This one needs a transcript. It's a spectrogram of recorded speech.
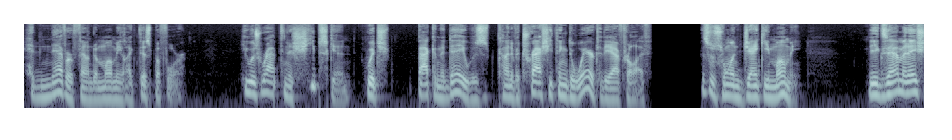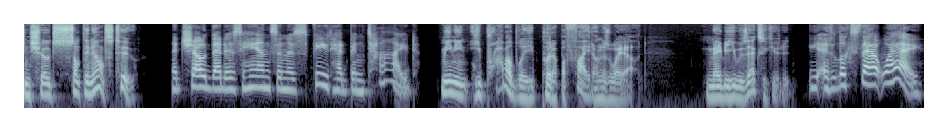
had never found a mummy like this before. He was wrapped in a sheepskin, which back in the day was kind of a trashy thing to wear to the afterlife. This was one janky mummy. The examination showed something else, too. It showed that his hands and his feet had been tied. Meaning he probably put up a fight on his way out. Maybe he was executed. It looks that way.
